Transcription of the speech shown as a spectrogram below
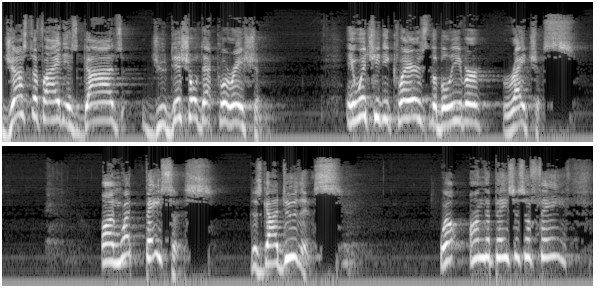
Justified is God's judicial declaration in which he declares the believer righteous. On what basis does God do this? Well, on the basis of faith.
